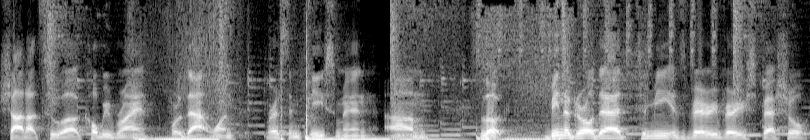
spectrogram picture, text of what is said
Shout out to uh, Kobe Bryant for that one. Rest in peace, man. Um, look, being a girl dad to me is very, very special.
